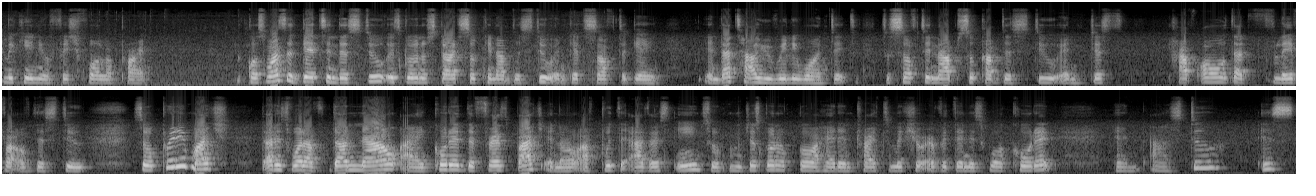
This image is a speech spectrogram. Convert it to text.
making your fish fall apart because once it gets in the stew it's going to start soaking up the stew and get soft again. And that's how you really want it to soften up soak up the stew and just have all that flavor of the stew. So pretty much that is what I've done now. I coated the first batch and now I've put the others in. So I'm just gonna go ahead and try to make sure everything is well coated and our stew is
